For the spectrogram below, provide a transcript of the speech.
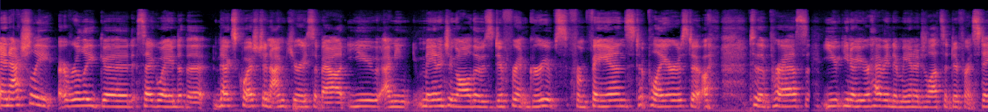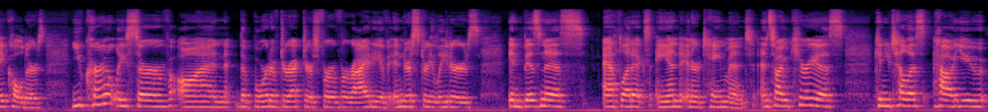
and actually, a really good segue into the next question I'm curious about. You, I mean, managing all those different groups from fans to players to to the press. You, you know, you're having to manage lots of different stakeholders. You currently serve on the board of directors for a variety of industry leaders in business, athletics, and entertainment. And so I'm curious can you tell us how you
